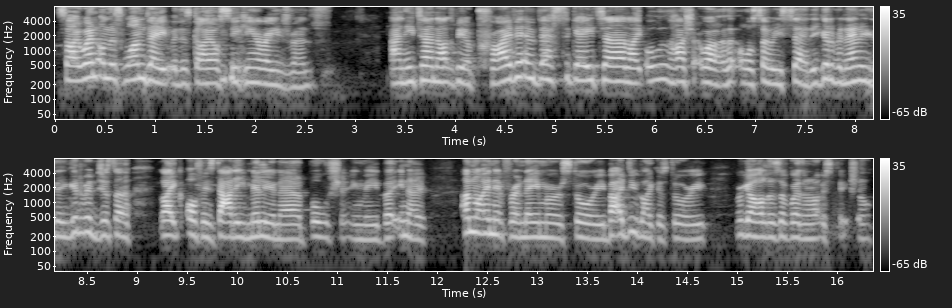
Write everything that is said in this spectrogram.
So I went on this one date with this guy off seeking arrangements, and he turned out to be a private investigator. Like all the hush. Well, also he said he could have been anything. He could have been just a like office daddy millionaire bullshitting me. But you know, I'm not in it for a name or a story. But I do like a story, regardless of whether or not it's fictional.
